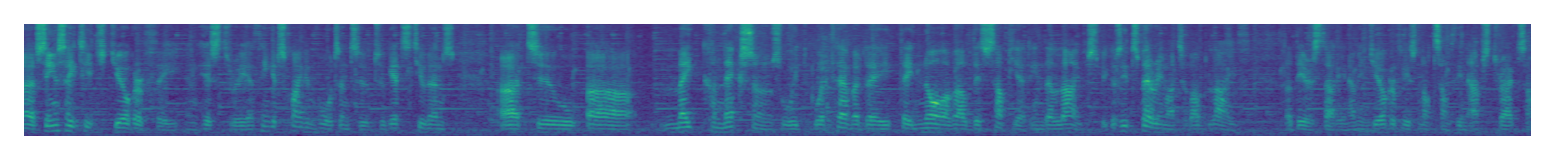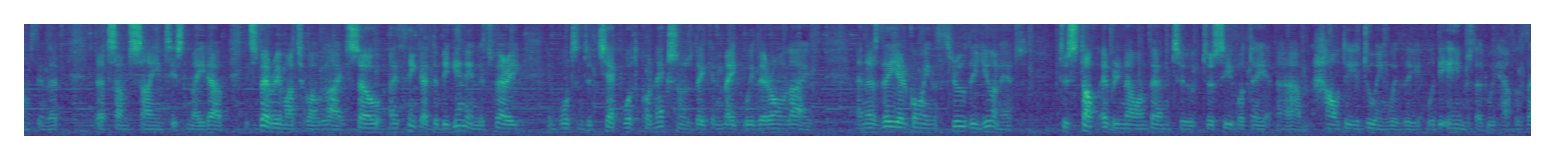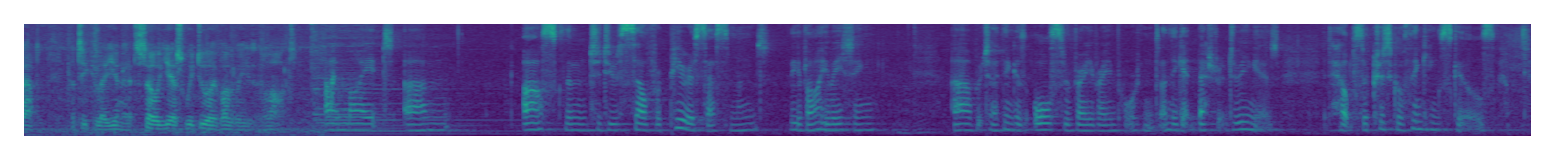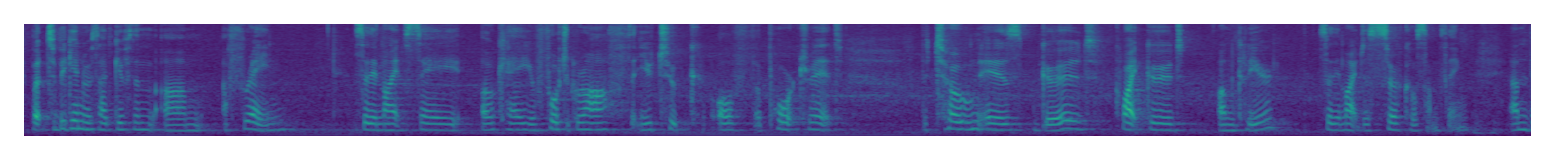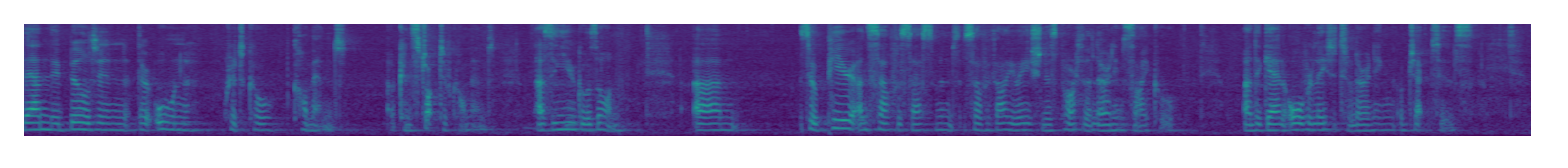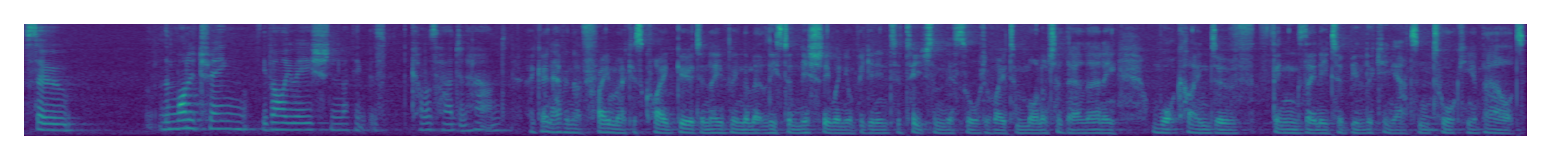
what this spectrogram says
Uh, since I teach geography and history, I think it's quite important to, to get students uh, to uh, make connections with whatever they, they know about the subject in their lives, because it's very much about life that they're studying. I mean, geography is not something abstract, something that, that some scientist made up. It's very much about life. So I think at the beginning it's very important to check what connections they can make with their own life. And as they are going through the unit, to stop every now and then to, to see what they, um, how they are doing with the, with the aims that we have with that particular unit. So yes, we do evaluate a lot. I might um, ask them to do self or peer assessment, the evaluating, uh, which I think is also very, very important, and they get better at doing it. It helps their critical thinking skills. But to begin with, I'd give them um, a frame. So they might say, okay, your photograph that you took of a portrait the tone is good, quite good, unclear. So they might just circle something. Mm -hmm. And then they build in their own critical comment, a constructive comment, as the year goes on. Um, so peer and self-assessment, self-evaluation is part of the learning cycle. And again, all related to learning objectives. So the monitoring, evaluation, I think is comes hand in hand. Again, having that framework is quite good, enabling them at least initially when you're beginning to teach them this sort of way to monitor their learning, what kind of things they need to be looking at and mm. talking about.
